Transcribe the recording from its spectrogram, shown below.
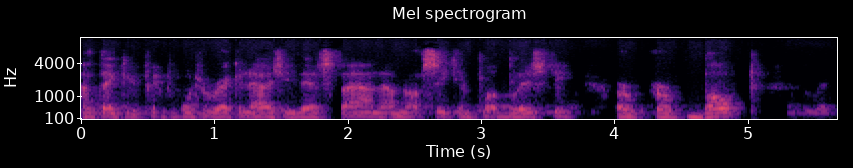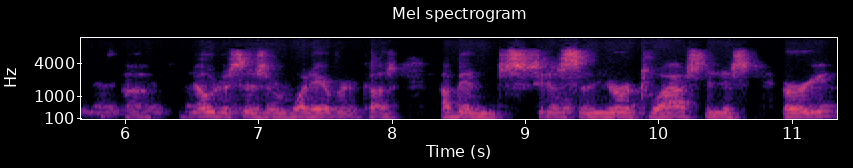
I think if people want to recognize you, that's fine. I'm not seeking publicity or, or bought uh, notices or whatever, because I've been citizen of the year twice in this area,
